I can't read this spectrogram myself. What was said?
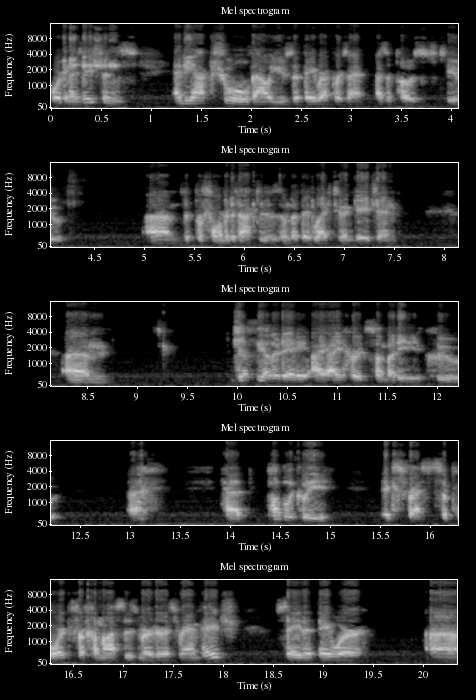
organizations and the actual values that they represent, as opposed to um, the performative activism that they'd like to engage in. Um, just the other day, I, I heard somebody who uh, had publicly expressed support for Hamas's murderous rampage say that they were, uh,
